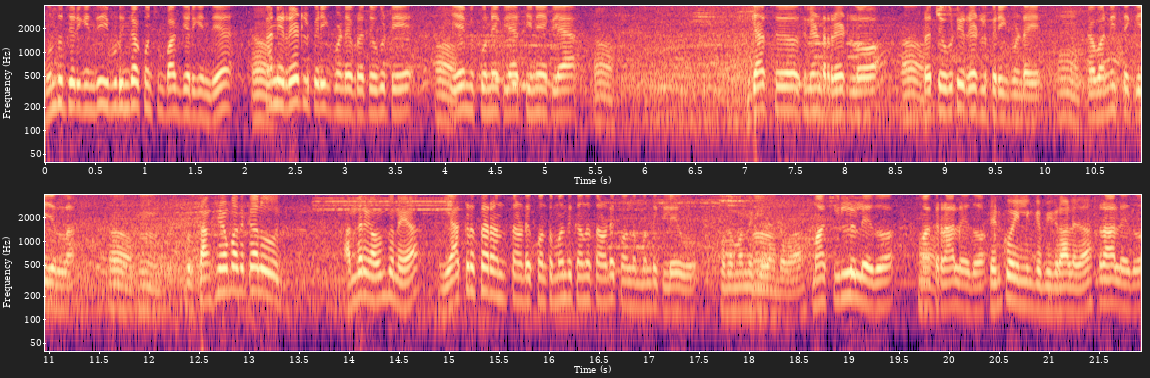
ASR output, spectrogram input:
ముందు జరిగింది ఇప్పుడు ఇంకా కొంచెం బాగా జరిగింది. కానీ రేట్లు పెరిగిపోయాయి ప్రతి ఒక్కటి. ఏమి కొనేకలే తినేకలే. గ్యాస్ సిలిండర్ రేట్లు ప్రతి ఒక్కటి రేట్లు పెరిగిపోయాయి అవన్నీ తగ్గించాల ఇప్పుడు సంక్షేమ పథకాలు అందరికి అందుతున్నాయా? ఎక్కడ సార్ అందుతా ఉండే కొంతమందికి అందుతా ఉండే కొంతమందికి లేవు. కొంతమందికి మాకు ఇల్లు లేదు మాకు రాలేదు. ఇల్లు ఇంకా మీకు రాలేదా? రాలేదు.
